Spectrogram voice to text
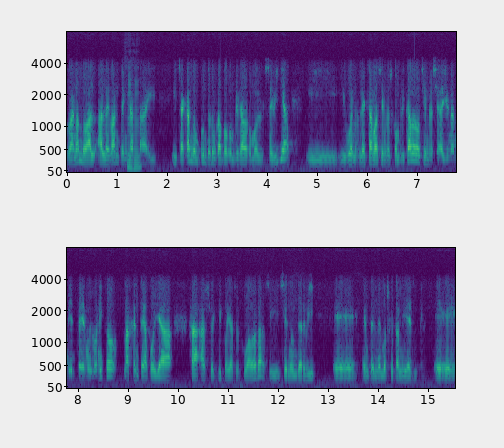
ganando al, al, Levante en casa uh -huh. y y sacando un punto en un campo complicado como el Sevilla. Y, y bueno, Lezama siempre es complicado, siempre hay un ambiente muy bonito, la gente apoya a, a su equipo y a sus jugadoras y siendo un derby eh, entendemos que también eh,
